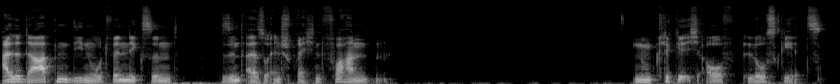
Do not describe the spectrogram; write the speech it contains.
Alle Daten, die notwendig sind, sind also entsprechend vorhanden. Nun klicke ich auf Los geht's.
